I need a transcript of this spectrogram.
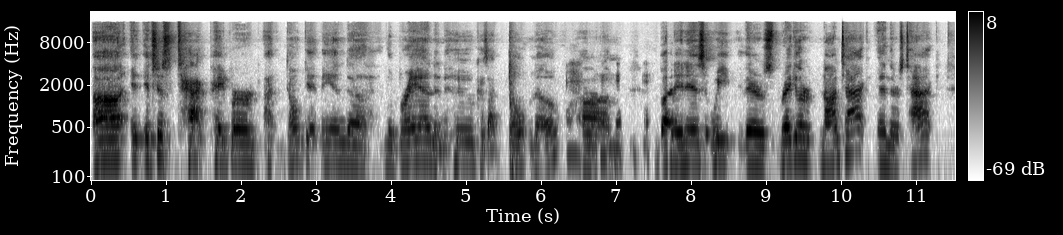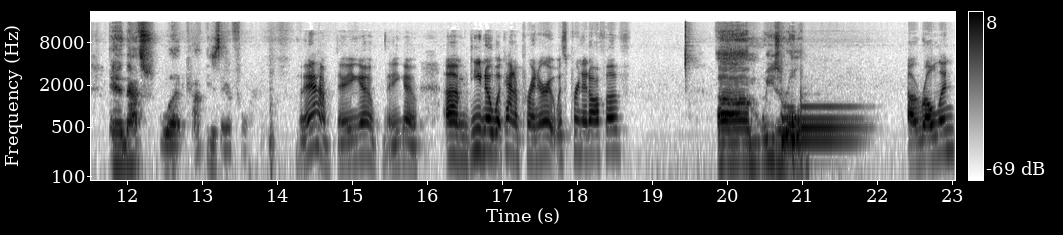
Uh, it, it's just tack paper. I, don't get me into the brand and who because I don't know. Um, but it is we there's regular non-tack and there's tack, and that's what copy's there for. Yeah, there you go. There you go. Um, do you know what kind of printer it was printed off of? Um, we use a Roland. A Roland.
